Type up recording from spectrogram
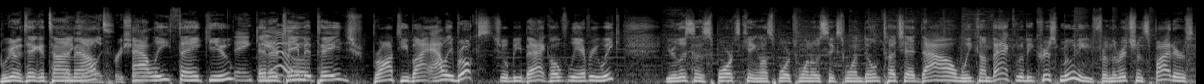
We're going to take a time Thank you, out. Ally. Appreciate it. Ally, thank you. Thank you. Entertainment page brought to you by Ally Brooks. She'll be back hopefully every week. You're listening to Sports King on Sports 106.1. Don't touch that dial. When we come back, it'll be Chris Mooney from the Richmond Spiders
